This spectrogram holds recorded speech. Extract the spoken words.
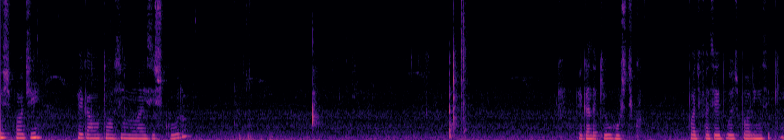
Depois pode pegar um tomzinho mais escuro. Pegando aqui o rústico. Pode fazer duas bolinhas aqui.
